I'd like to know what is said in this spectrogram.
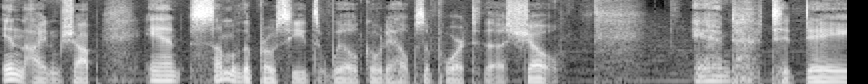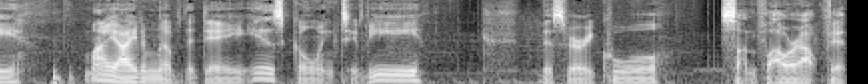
in the item shop, and some of the proceeds will go to help support the show. And today, my item of the day is going to be this very cool sunflower outfit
